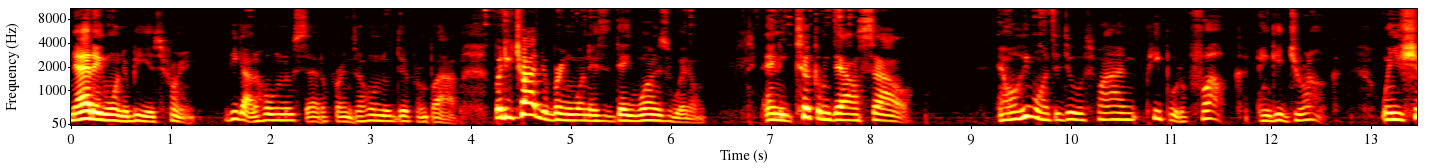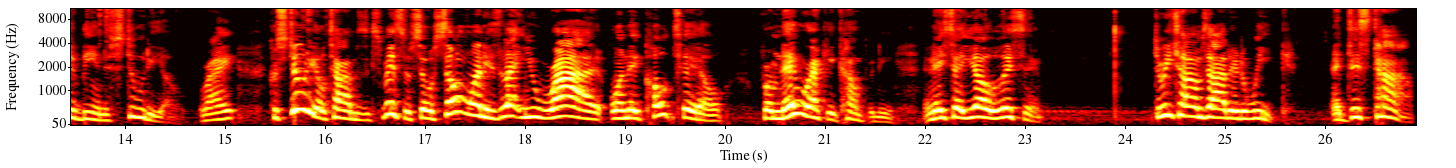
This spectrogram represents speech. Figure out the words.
Now they want to be his friend. He got a whole new set of friends, a whole new different vibe. But he tried to bring one of his day ones with him. And he took him down south. And all he wanted to do was find people to fuck and get drunk when you should be in the studio, right? Because studio time is expensive. So if someone is letting you ride on their coattail from their record company and they say, yo, listen, three times out of the week at this time,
